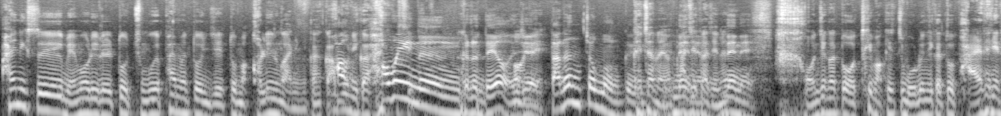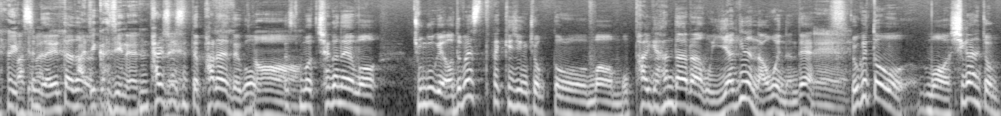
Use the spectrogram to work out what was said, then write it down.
하이닉스 메모리를 또 중국에 팔면 또 이제 또 막 걸리는 거 아닙니까? 까보니까 화, 웨이는 그런데요. 어, 이제 네. 다른 쪽은 그- 괜찮아요? 네네. 아직까지는? 네네. 하, 언젠가 또 어떻게 바뀔지 모르니까 또 봐야 되긴 하겠지만 맞습니다. 일단은 아직까지는 팔수 네. 있을 때 팔아야 되고 어. 그래서 뭐 최근에 뭐 중국의 어드밴스드 패키징 쪽도 뭐 못 팔게 한다라고 이야기는 나오고 있는데 네. 이게 또 뭐 시간이 좀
